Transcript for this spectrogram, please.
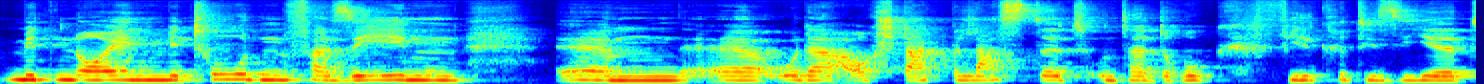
mit neuen Methoden versehen, ähm, äh, oder auch stark belastet, unter Druck, viel kritisiert?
